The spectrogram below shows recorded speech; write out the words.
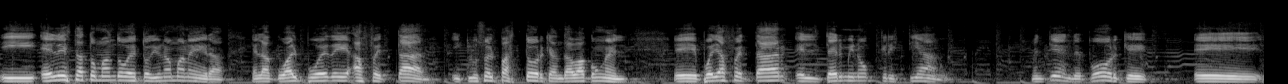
Y él está tomando esto de una manera en la cual puede afectar, incluso el pastor que andaba con él, eh, puede afectar el término cristiano. ¿Me entiendes? Porque eh,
